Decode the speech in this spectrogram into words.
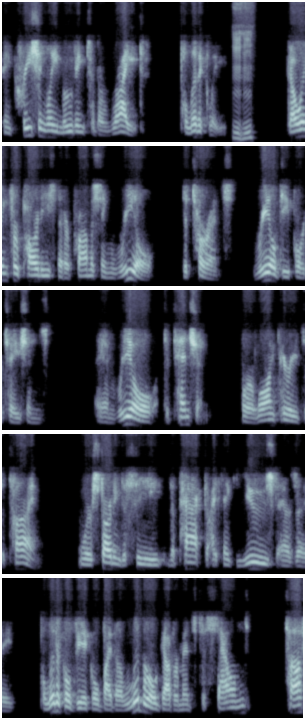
increasingly moving to the right politically, mm-hmm going for parties that are promising real deterrence, real deportations, and real detention for long periods of time. We're starting to see the pact, I think, used as a political vehicle by the liberal governments to sound tough.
